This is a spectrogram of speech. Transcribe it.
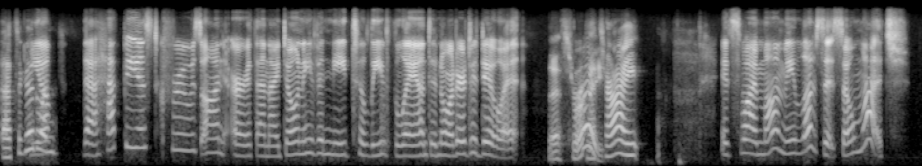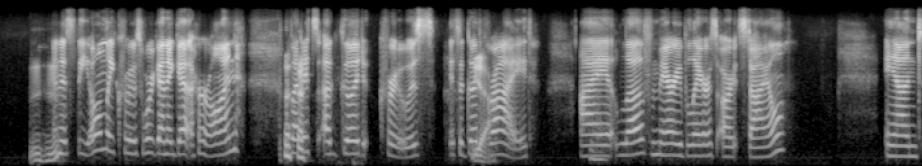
that's a good Yep. one. The happiest cruise on earth, and I don't even need to leave the land in order to do it. That's right. That's right. It's why mommy loves it so much. Mhm. and it's the only cruise we're gonna get her on but it's a good cruise it's a good Yeah. ride i love mary blair's art style and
